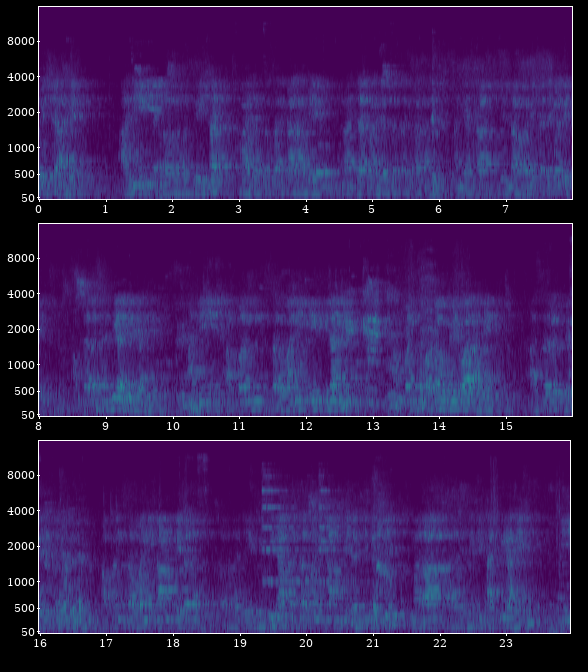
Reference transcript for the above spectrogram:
विषय आहेत. आणि देशात भाजपचं सरकार आहे राज्यात भाजपचं सरकार आहे. आणि आता जिल्हा परिषदेमध्ये आपल्याला संधी आलेली आहे. आणि आपण सर्वांनी एक दिलाने आपण स्वतः उमेदवार आहे असं आपण सर्वांनी काम केलं. एक भीतीने आपण सर्वांनी काम केलं की नक्कीच मला त्याची खात्री आहे की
